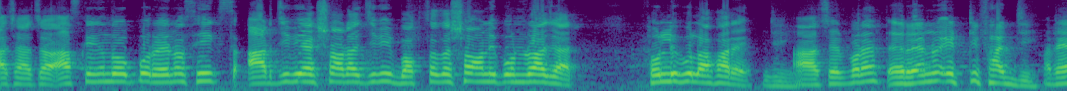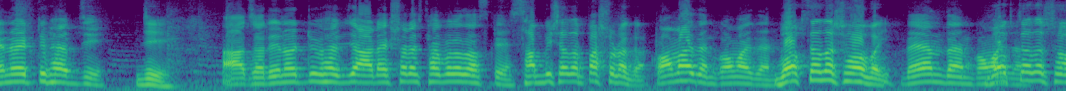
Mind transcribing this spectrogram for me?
আচ্ছা আচ্ছা আজকে কিন্তু ওপো রেনো সিক্স আট জিবি একশো আঠাশ জিবি বক্সা দশা অনলি পনেরো হাজার। ফুললি ফুল অফারে। আচ্ছা এরপরে Reno eighty five G Reno eighty five G জি। আচ্ছা রেনো এইটটি ফাইভ জি আট একশো আঠাশ থাকবে কত আজকে? ছাব্বিশ হাজার পাঁচশো টাকা। কমাই দেন কমাই দেন। বক্স চার্জার সহ ভাই। দেন দেন কমাই বক্স দেন। চার্জার সহ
